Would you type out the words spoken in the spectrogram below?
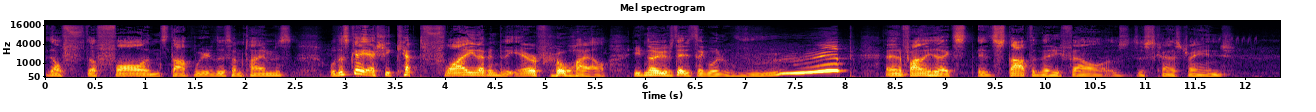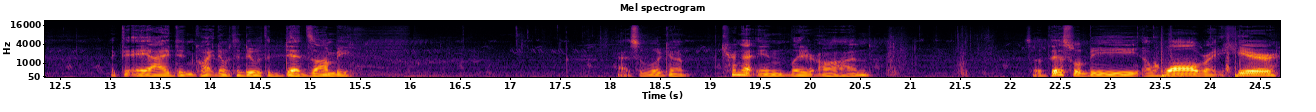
they'll they'll fall and stop weirdly sometimes. Well, this guy actually kept flying up into the air for a while, even though he was dead. It's like went whoop, and then finally he like it stopped and then he fell. It was just kind of strange. Like the AI didn't quite know what to do with the dead zombie. All right, so we're gonna turn that in later on. So this will be a wall right here.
